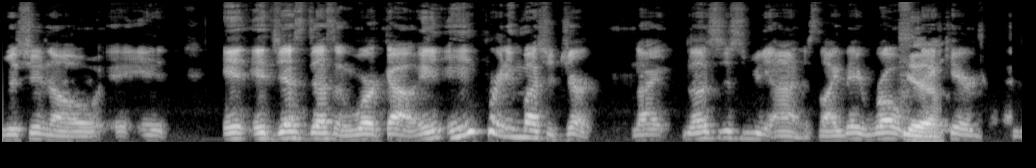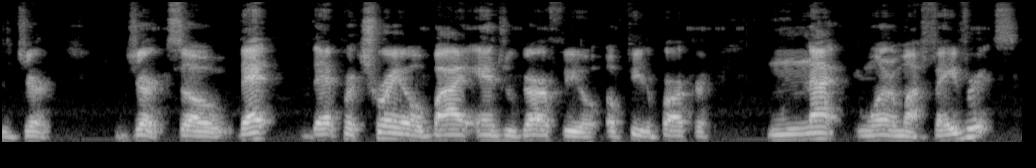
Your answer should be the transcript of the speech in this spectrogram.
you know it, it, it just doesn't work out. He, he pretty much a jerk. Like let's just be honest. Like they wrote yeah. that character as a jerk, jerk. So that that portrayal by Andrew Garfield of Peter Parker, not one of my favorites.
